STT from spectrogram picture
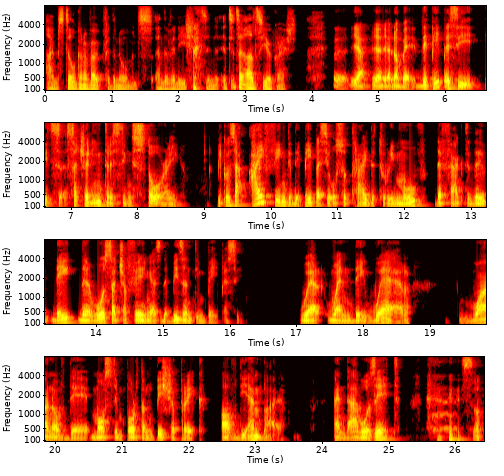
I'm still going to vote for the Normans and the Venetians. and to answer your question, uh, yeah, yeah, yeah. No, but the papacy it's such an interesting story because I think the papacy also tried to remove the fact that they, there was such a thing as the Byzantine papacy, where when they were one of the most important bishopric of the empire, and that was it. so,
